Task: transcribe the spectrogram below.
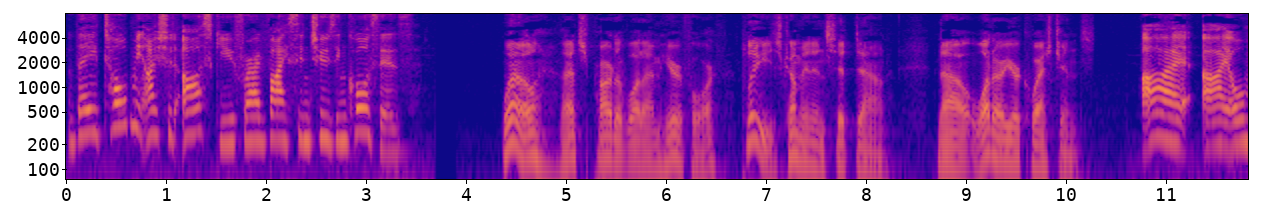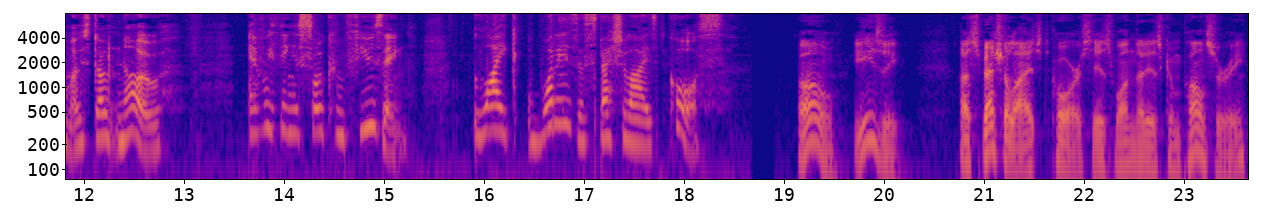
They told me I should ask you for advice in choosing courses. Well, that's part of what I'm here for. Please come in and sit down. Now, what are your questions? I I almost don't know. Everything is so confusing. Like, what is a specialized course? Oh, easy. A specialized course is one that is compulsory,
